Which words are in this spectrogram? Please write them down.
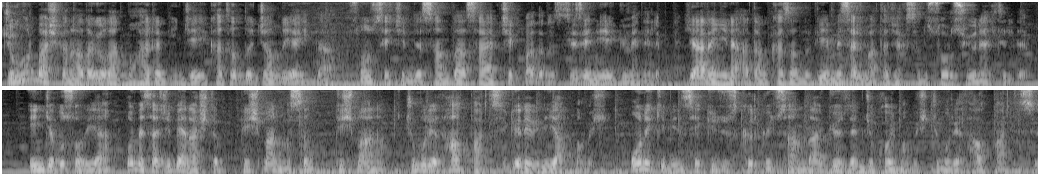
Cumhurbaşkanı adayı olan Muharrem İnce'yi katıldığı canlı yayında son seçimde sandığa sahip çıkmadınız size niye güvenelim? Yarın yine adam kazandı diye mesaj mı atacaksınız sorusu yöneltildi. İnce bu soruya o mesajı ben açtım. Pişman mısın? Pişmanım. Cumhuriyet Halk Partisi görevini yapmamış. 12.843 sandığa gözlemci koymamış Cumhuriyet Halk Partisi.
